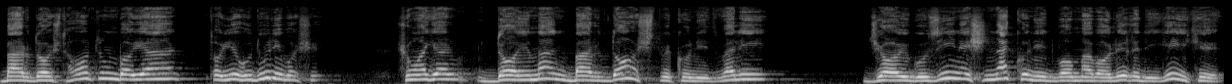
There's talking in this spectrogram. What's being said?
برداشت هاتون باید تا یه حدودی باشه. شما اگر دائما برداشت بکنید ولی جایگزینش نکنید با مبالغ دیگه ای که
